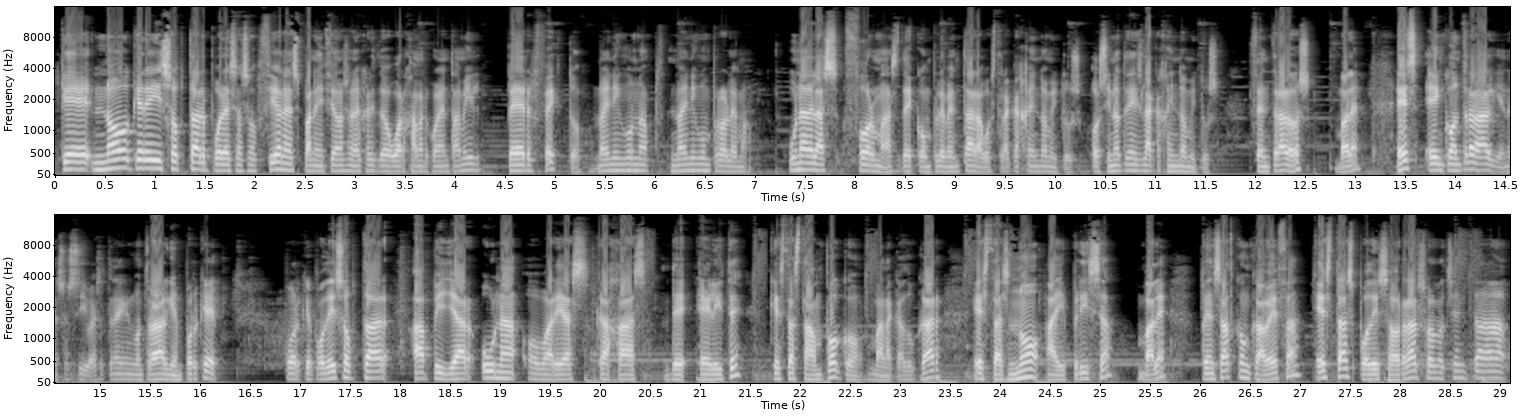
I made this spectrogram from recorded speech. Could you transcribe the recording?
¿Que no queréis optar por esas opciones para iniciarnos en el ejército de Warhammer 40.000? Perfecto, no hay, ninguna, no hay ningún problema. Una de las formas de complementar a vuestra caja Indomitus, o si no tenéis la caja Indomitus, centraros, ¿vale? Es encontrar a alguien, eso sí, vais a tener que encontrar a alguien. ¿Por qué? porque podéis optar a pillar una o varias cajas de élite, que estas tampoco van a caducar, estas no hay prisa, ¿vale? Pensad con cabeza, estas podéis ahorrar, son 80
